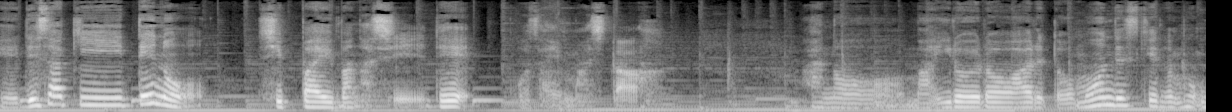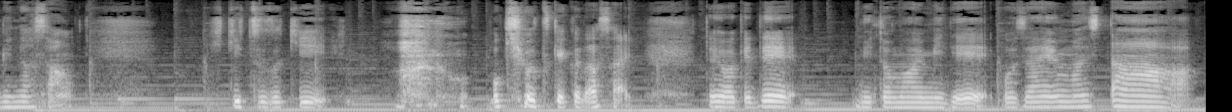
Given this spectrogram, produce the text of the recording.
えー、出先での失敗話でございました。あのまあいろいろあると思うんですけれども皆さん引き続きあのお気をつけください。というわけで三笘由美でございました。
